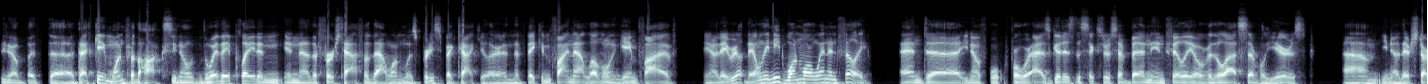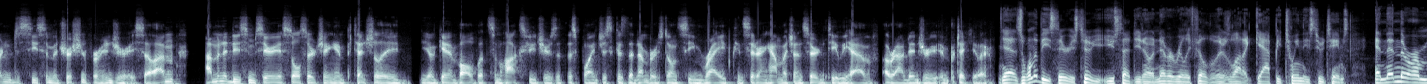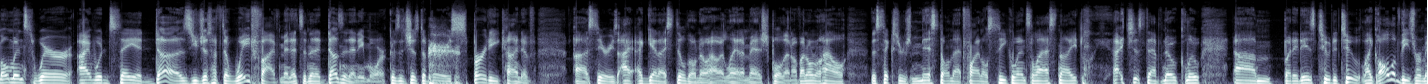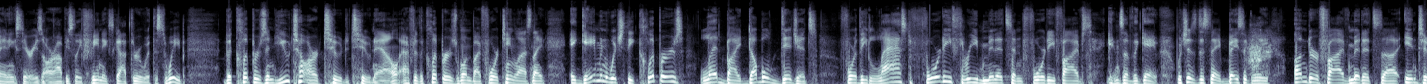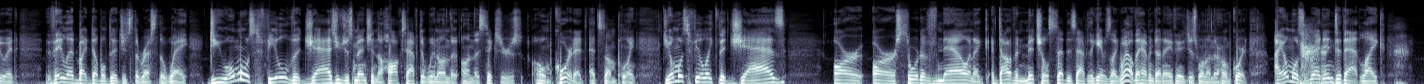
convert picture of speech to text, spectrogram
you know, but uh, that game one for the Hawks, you know, the way they played in in uh, the first half of that one was pretty spectacular. And if they can find that level in game five, you know, they re- they only need one more win in Philly. And uh, you know, for, for as good as the Sixers have been in Philly over the last several years, um, you know, they're starting to see some attrition for injury. So I'm I'm going to do some serious soul searching and potentially, you know, get involved with some Hawks futures at this point, just because the numbers don't seem right, considering how much uncertainty we have around injury in particular. Yeah, it's one of these series too. You said, you know, it never really felt that there's a lot of gap between these two teams. And then there are moments where I would say it does. You just have to wait five minutes, and then it doesn't anymore because it's just a very spurty kind of uh, series. I again, I still don't know how Atlanta managed to pull that off. I don't know how the Sixers missed on that final sequence last night. I just have no clue. Um, but it is two to two, like all of these remaining series are. Obviously, Phoenix got through with the sweep. The Clippers and Utah are two to two now after the Clippers won by 14 last night. A game in which the Clippers led by double digits for the last 43 minutes and 45 seconds of the game, which is to say, basically under five minutes uh, into it, they led by double digits the rest of the way. Do you almost feel the Jazz? You just mentioned the Hawks have to win on the on the Sixers' home court at, at some point. Do you almost feel like the Jazz? Are, are sort of now, and Donovan Mitchell said this after the game. It's like, well, they haven't done anything; they just won on their home court. I almost read into that like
